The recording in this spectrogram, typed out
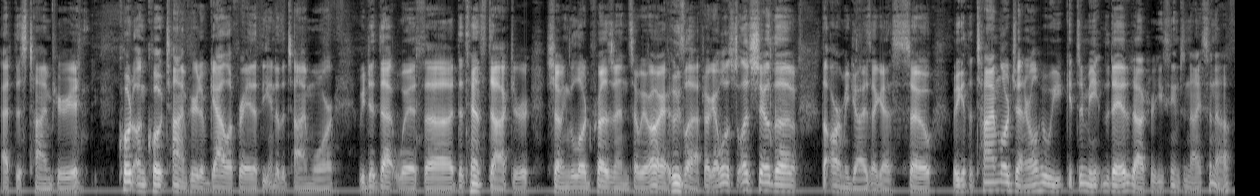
at this time period, quote unquote time period of Gallifrey at the end of the Time War. We did that with uh, the Tenth Doctor showing the Lord President. So we were all right, who's left? Okay, well let's, show the the army guys, I guess. So we get the Time Lord General, who we get to meet in the Day of the Doctor. He seems nice enough,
